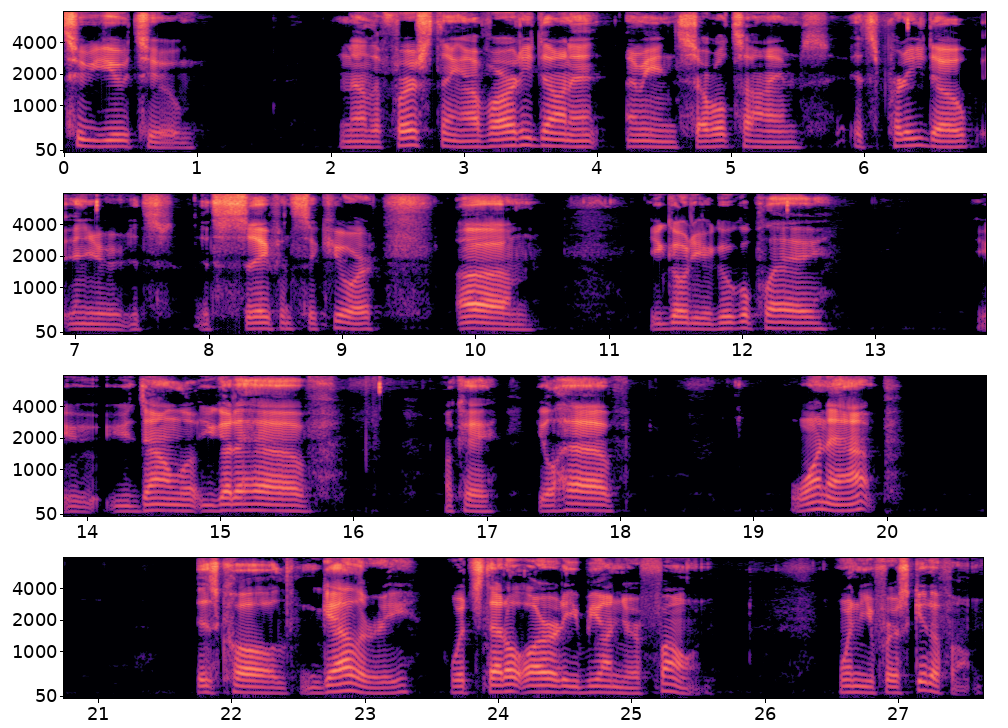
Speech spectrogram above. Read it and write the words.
to YouTube. Now, the first thing I've already done it. I mean, several times. It's pretty dope, and you're it's it's safe and secure. Um, you go to your Google Play. You you download. You gotta have. Okay, you'll have one app is called Gallery, which that'll already be on your phone when you first get a phone.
